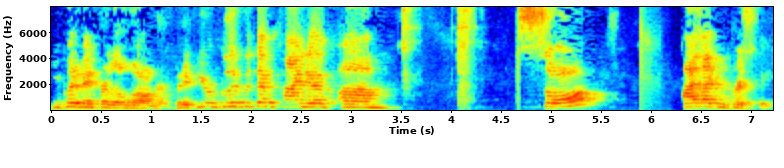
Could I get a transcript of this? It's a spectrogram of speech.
you put them in for a little longer. But if you're good with them kind of um, soft, I like them crispy.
